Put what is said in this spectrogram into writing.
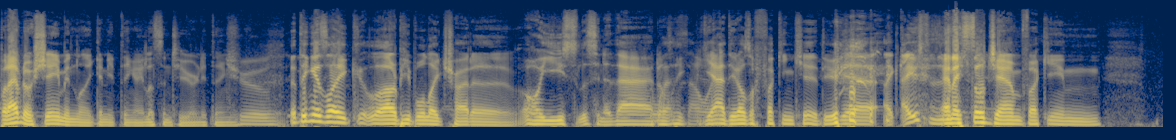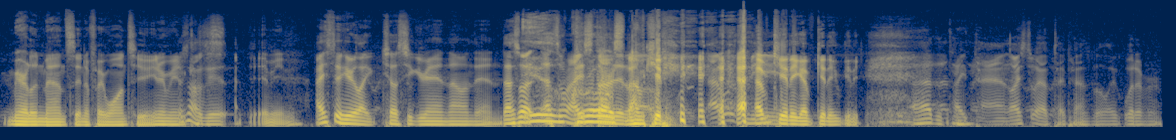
But I have no shame in like anything I listen to or anything. True. The thing is, like a lot of people like try to. Oh, you used to listen to that. I was like, Side yeah, West. dude, I was a fucking kid, dude. Yeah, like I used to. and I still jam fucking Marilyn Manson if I want to. You know what I mean? It's all good. I mean, I still hear like Chelsea Grin now and then. That's what. Ew, that's where I started. No, I'm kidding. That was I'm kidding. I'm kidding. I'm kidding. I had the tight pants. I still have tight pants, but like whatever.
